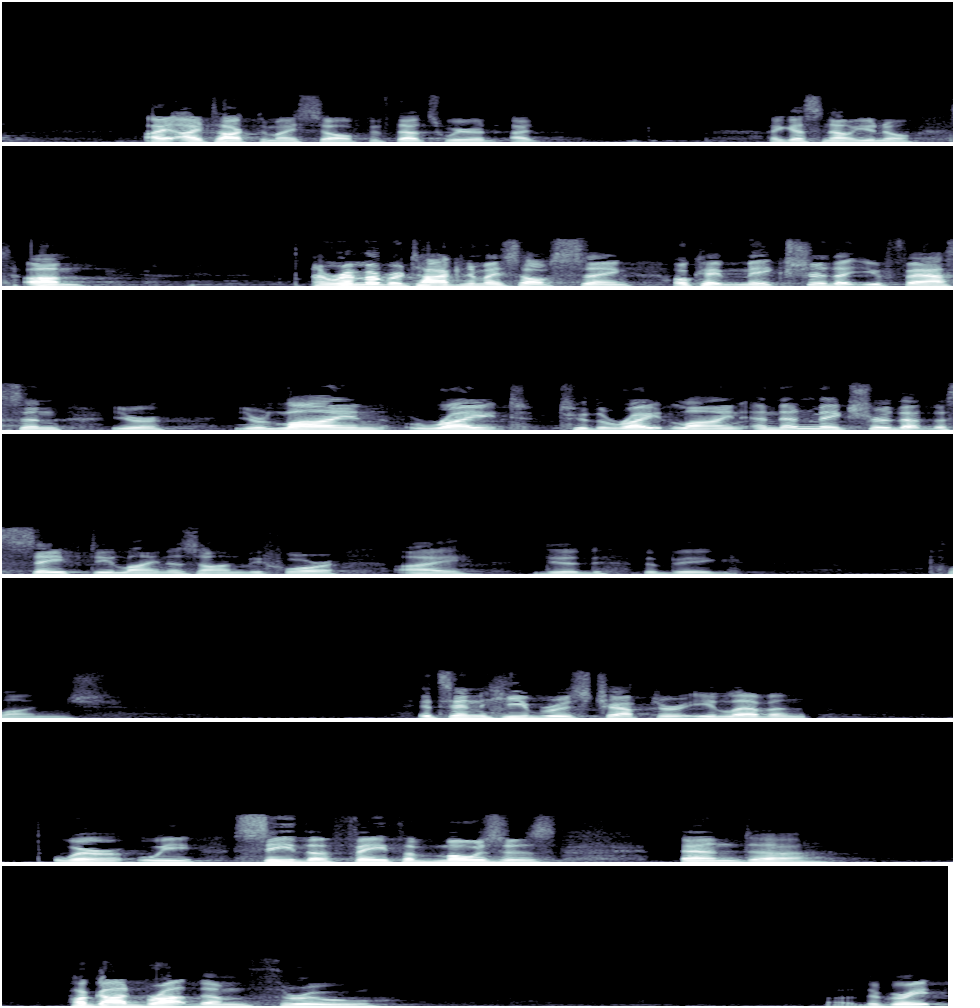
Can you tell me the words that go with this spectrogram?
I, I talk to myself. If that's weird, I, I guess now you know. Um, I remember talking to myself saying, okay, make sure that you fasten your, your line right to the right line, and then make sure that the safety line is on before I did the big plunge. It's in Hebrews chapter 11 where we see the faith of Moses and uh, how God brought them through uh, the great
